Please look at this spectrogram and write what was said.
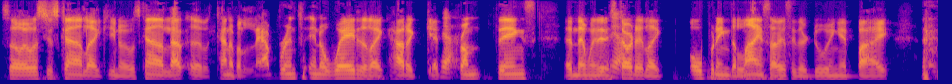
So it was just kind of like you know, it was kind of lab- uh, kind of a labyrinth in a way to like how to get Yeah. from things. And then when they Yeah. started like opening the lines, obviously they're doing it by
